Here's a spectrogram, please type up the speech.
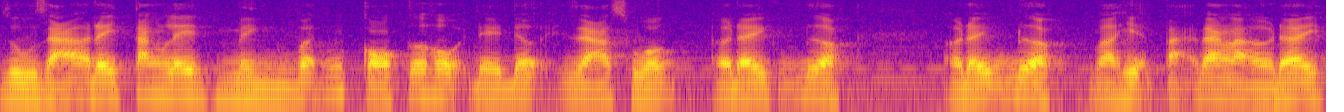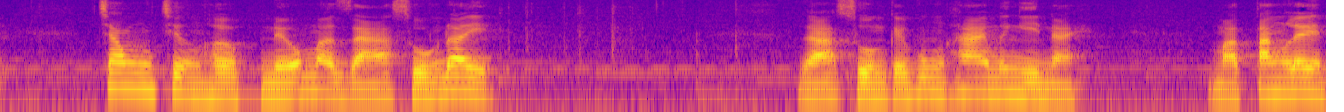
Dù giá ở đây tăng lên, mình vẫn có cơ hội để đợi giá xuống. Ở đây cũng được, ở đây cũng được và hiện tại đang là ở đây trong trường hợp nếu mà giá xuống đây, giá xuống cái vùng 20.000 này mà tăng lên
